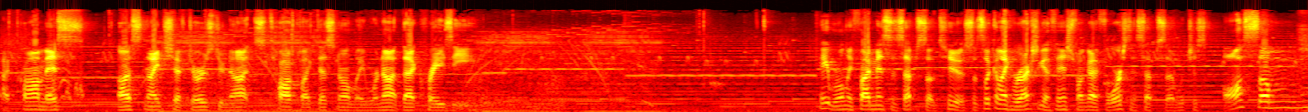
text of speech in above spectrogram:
I promise, us night shifters do not talk like this normally. We're not that crazy. Hey, we're only five minutes this episode, too, so it's looking like we're actually gonna finish Fungi Forest in this episode, which is awesome!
